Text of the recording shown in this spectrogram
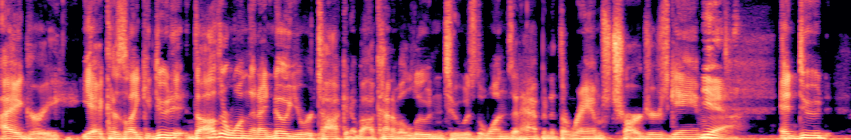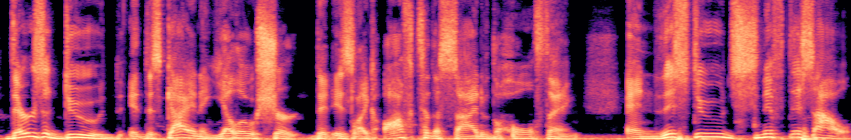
I agree. Yeah, because like, dude, the other one that I know you were talking about, kind of alluding to, was the ones that happened at the Rams Chargers game. Yeah. And dude, there's a dude, this guy in a yellow shirt that is like off to the side of the whole thing. And this dude sniffed this out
